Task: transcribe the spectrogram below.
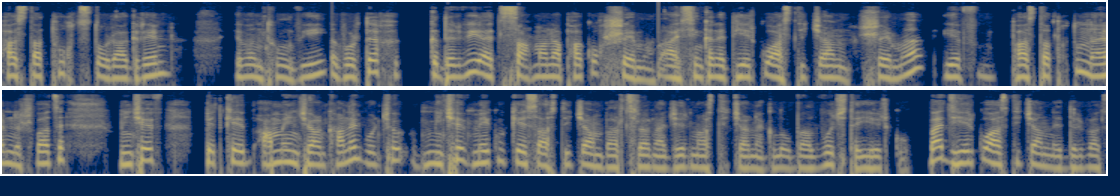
փաստաթուղթ ստորագրեն եւ ընդունվի, որտեղ կդրվի այդ սահմանափակող շեմը, այսինքն այդ երկու աստիճան շեմը եւ փաստաթղթում նաեւ նշված է մինչեւ պետք է ամեն ջանք անել, որ մինչև 1.5 աստիճան բարձրանա ջերմաստիճանը գլոբալ, ոչ թե 2։ Բայց 2 աստիճանն է դրված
